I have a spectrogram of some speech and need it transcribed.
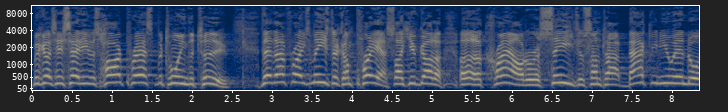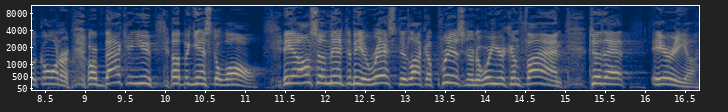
Because he said he was hard pressed between the two. That, that phrase means to compress, like you've got a, a, a crowd or a siege of some type backing you into a corner or backing you up against a wall. It also meant to be arrested like a prisoner to where you're confined to that area.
